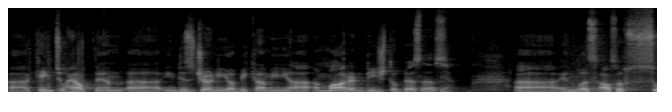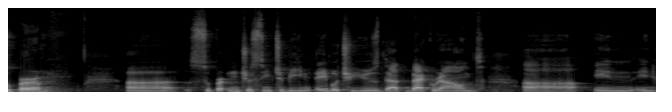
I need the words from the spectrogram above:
uh, came to help them uh, in this journey of becoming a, a modern digital business, uh, and was also super. Uh, super interesting to being able to use that background uh, in in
